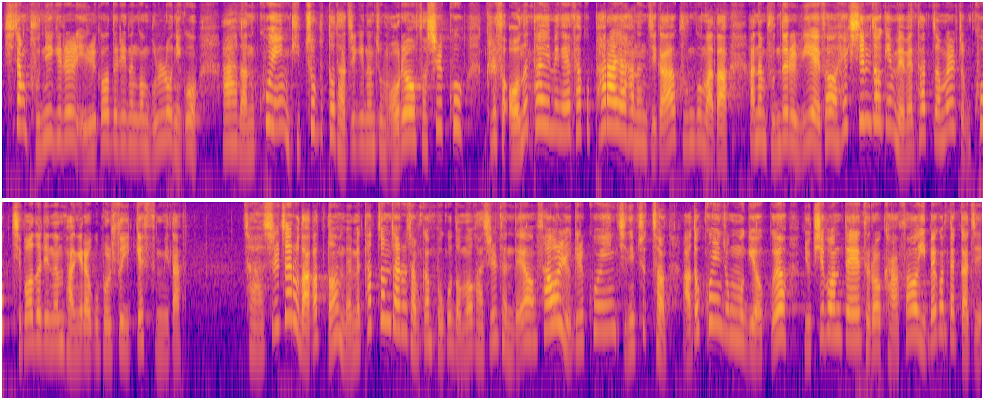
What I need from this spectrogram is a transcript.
시장 분위기를 읽어드리는 건 물론이고, 아, 나는 코인 기초부터 다지기는 좀 어려워서 싫고, 그래서 어느 타이밍에 사고 팔아야 하는지가 궁금하다 하는 분들을 위해서 핵심적인 매매 타점을 좀 콕 집어드리는 방이라고 볼 수 있겠습니다. 자, 실제로 나갔던 매매 타점 자료 잠깐 보고 넘어가실 텐데요. 4월 6일 코인 진입 추천, 아더코인 종목이었고요. 60원대에 들어가서 200원대까지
